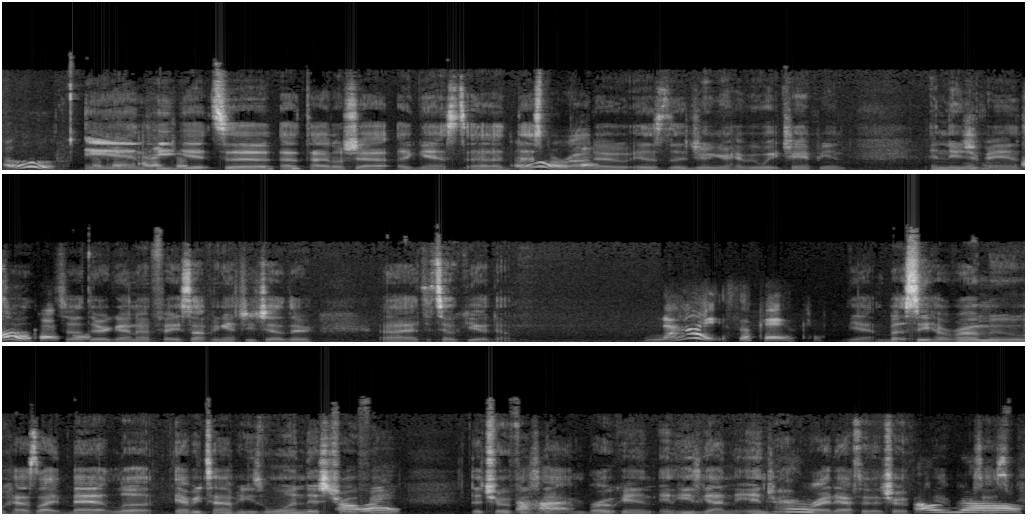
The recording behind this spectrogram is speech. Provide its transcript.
Oh, okay. and like he trophies. gets a, a, title shot against uh, Desperado oh, okay. is the junior heavyweight champion in New mm-hmm. Japan. Oh, so, oh, okay. So cool. they're gonna face off against each other uh, at the Tokyo Dome. Nice. Okay. Okay. Yeah, but see, Hiromu has like bad luck. Every time he's won this trophy, right. the trophy's uh-huh. gotten broken, and he's gotten injured right after the trophy. Oh no! So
